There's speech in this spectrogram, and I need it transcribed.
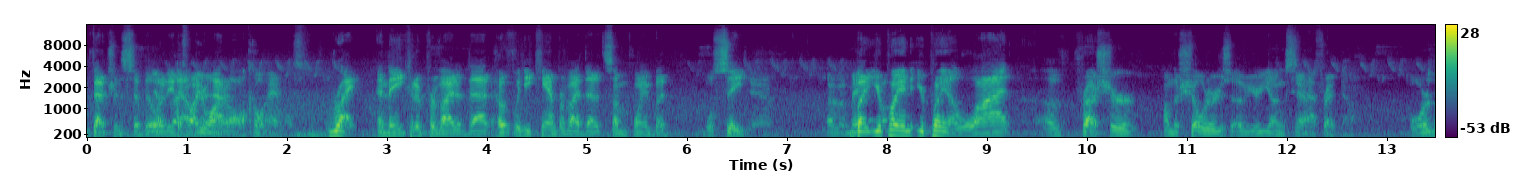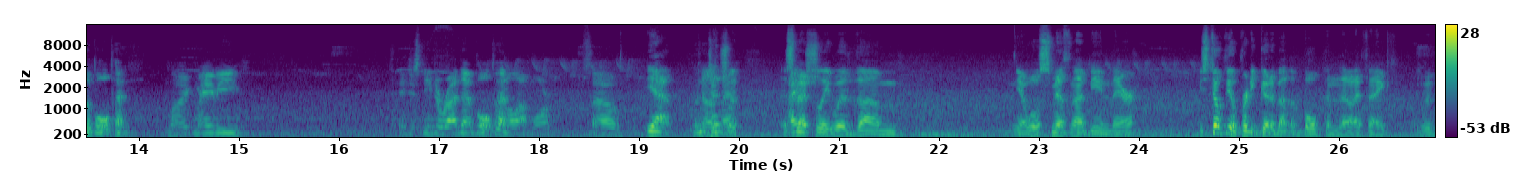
veteran stability yeah, that's down there want at all. Cole Hamels. Right, and then he could have provided that. Hopefully, he can provide that at some point, but we'll see. Yeah. But you're putting you're putting a lot of pressure on the shoulders of your young staff right now. or the bullpen. Like maybe they just need to ride that bullpen a lot more. So Yeah, knows, especially with um, you know Will Smith not being there. You still feel pretty good about the bullpen, though. I think with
